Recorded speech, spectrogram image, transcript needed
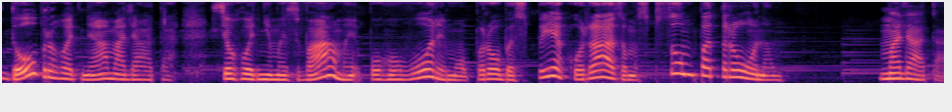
Доброго дня, малята! Сьогодні ми з вами поговоримо про безпеку разом з псом патроном. Малята,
